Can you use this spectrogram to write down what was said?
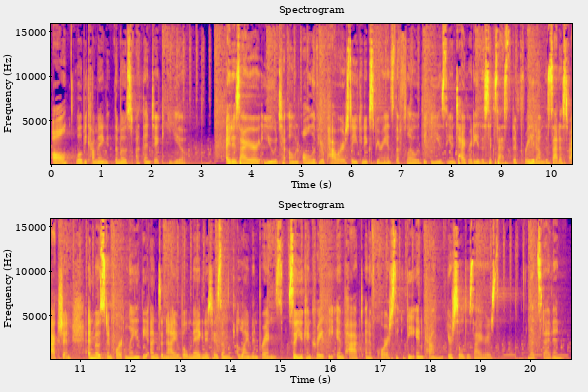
all while becoming the most authentic you. I desire you to own all of your powers so you can experience the flow, the ease, the integrity, the success, the freedom, the satisfaction, and most importantly, the undeniable magnetism alignment brings. So you can create the impact and, of course, the income your soul desires. Let's dive in.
